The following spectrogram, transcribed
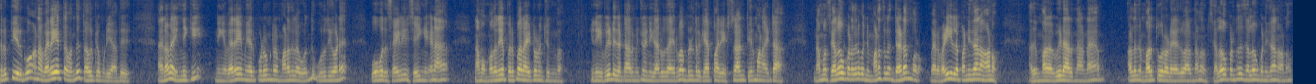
திருப்தி இருக்கும் ஆனால் விரயத்தை வந்து தவிர்க்க முடியாது. அதனால் இன்றைக்கி நீங்கள் விரயம் ஏற்படும்ன்ற மனதில் வந்து உறுதியோட ஒவ்வொரு செயலையும் செய்யுங்க. ஏன்னா நம்ம முதலே ப்ரிப்பேர் ஆகிட்டோம்னு வச்சுக்கோங்க. இன்றைக்கி வீடு கட்ட ஆரம்பித்தோம் இன்றைக்கி அறுபதாயிரரூபா பில்டர் கேட்பார் எக்ஸ்ட்ரான்னு தீர்மானம் ஆகிட்டா நம்ம செலவு பண்ணுறதுல கொஞ்சம் மனசில் திடம் வரும். வேறு வழியில் பண்ணி தானே ஆனோம் அது ம வீடாக இருந்தானே அல்லது மருத்துவரோட எதுவாக இருந்தாலும் செலவு பண்ணுறது செலவு பண்ணி தான் ஆனோம்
